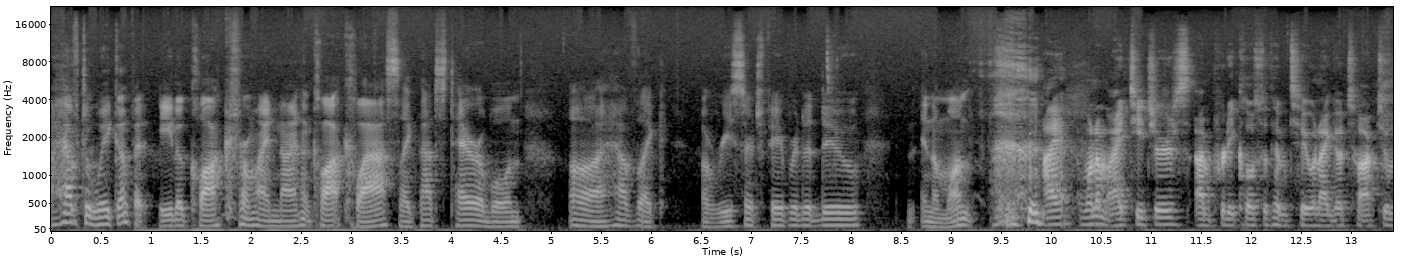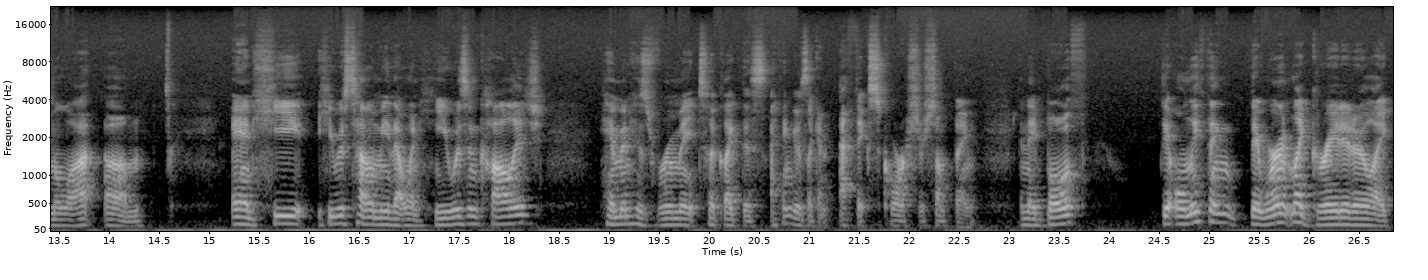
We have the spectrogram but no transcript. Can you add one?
I have to wake up at eight o'clock for my nine o'clock class. Like that's terrible. And oh, I have like a research paper to do in a month. I one of my teachers, I'm pretty close with him too, and I go talk to him a lot. Um, and he he was telling me that when he was in college, him and his roommate took like this. I think it was like an ethics course or something, and they both. The only thing they weren't like graded or like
